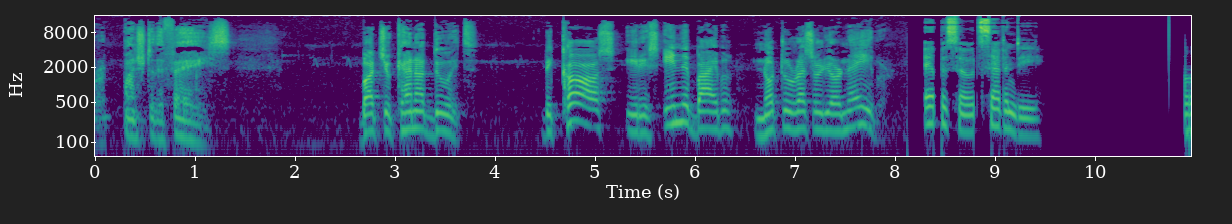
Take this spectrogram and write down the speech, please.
or a punch to the face. But you cannot do it because it is in the Bible not to wrestle your neighbor. Episode 70. The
